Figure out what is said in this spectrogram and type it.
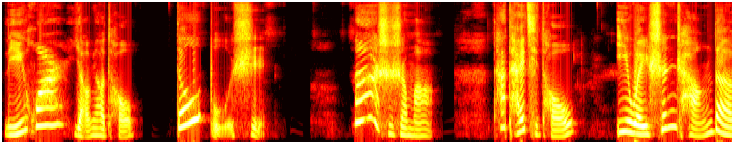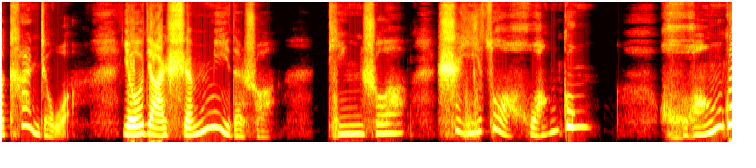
梨花摇摇头，都不是。是什么？他抬起头，意味深长地看着我，有点神秘地说：“听说是一座皇宫。”皇宫！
